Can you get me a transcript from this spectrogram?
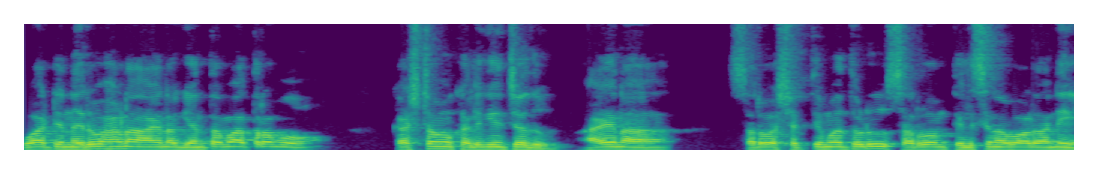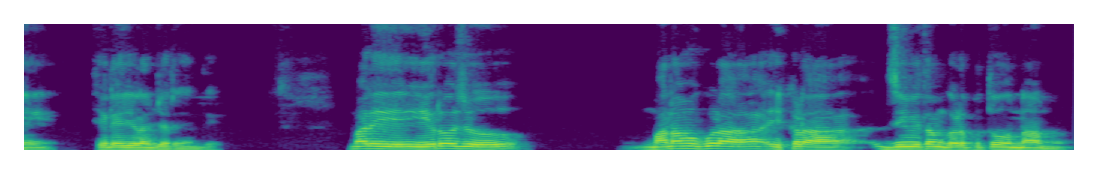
వాటి నిర్వహణ ఆయనకు ఎంత మాత్రము కష్టము కలిగించదు. ఆయన సర్వశక్తిమంతుడు సర్వం తెలిసినవాడు అని తెలియజేయడం జరిగింది. మరి ఈరోజు మనము కూడా ఇక్కడ జీవితం గడుపుతూ ఉన్నాము.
